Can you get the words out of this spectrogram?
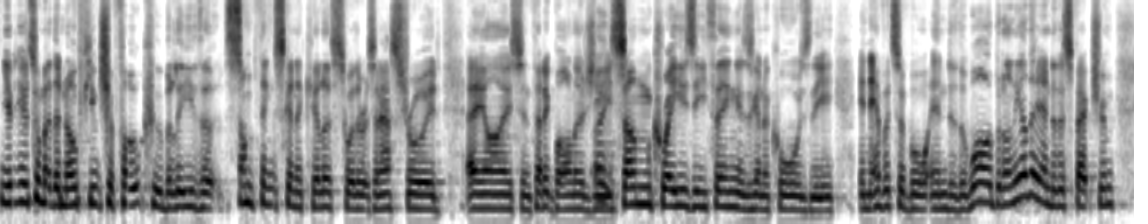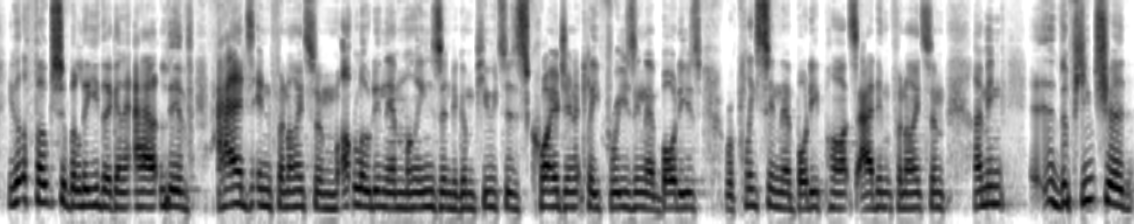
you're, you're talking about the no future folk who believe that something's going to kill us, whether it's an asteroid, AI, synthetic biology, right. some crazy thing is going to cause the inevitable end of the world. But on the other end of the spectrum, you've got the folks who believe they're going to outlive ad infinitum, uploading their minds into computers, cryogenically freezing their bodies, replacing their body parts ad infinitum. I mean, the future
